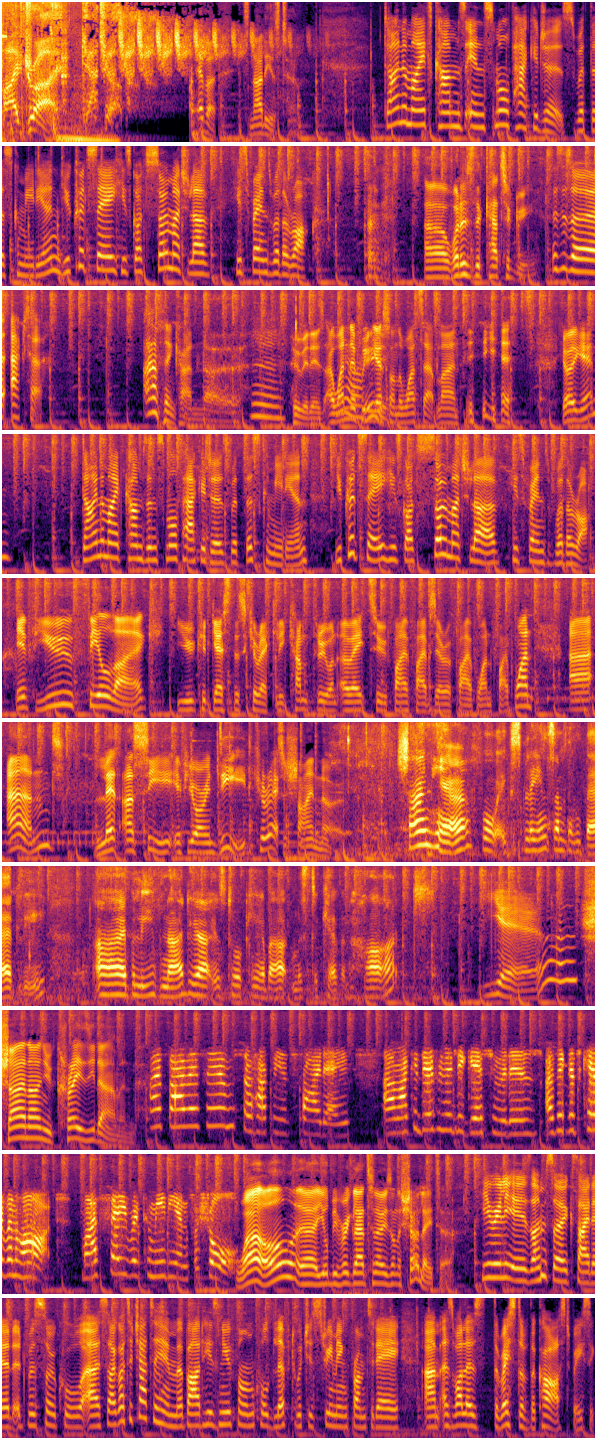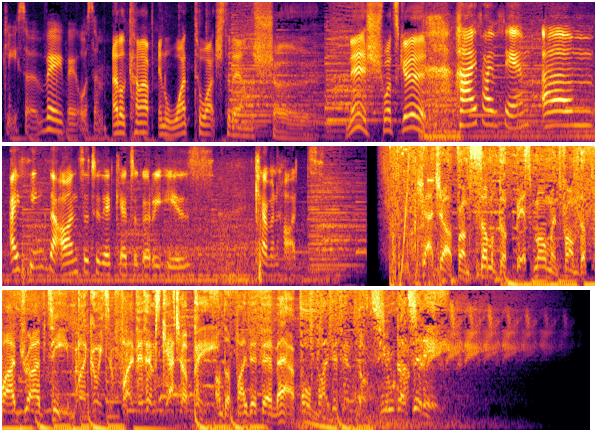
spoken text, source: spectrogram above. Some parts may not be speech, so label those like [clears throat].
5 Drive. Catch up. Ever. It's Nadia's turn. Dynamite comes in small packages with this comedian. You could say he's got so much love, he's friends with a rock. [clears throat] Uh, what is the category? This is a actor. I think I know who it is. I wonder if we can guess on the WhatsApp line. [laughs] yes. Go again. Dynamite comes in small packages with this comedian. You could say he's got so much love, he's friends with a rock. If you feel like you could guess this correctly, come through on 082 550 uh, and let us see if you are indeed correct. A shine no. Shine here for explain something badly. I believe Nadia is talking about Mr. Kevin Hart. Yes. Shine on, you crazy diamond. Hi, 5FM. So happy it's Friday. Um, I can definitely guess who it is. I think it's Kevin Hart, my favorite comedian for sure. Well, uh, you'll be very glad to know he's on the show later. He really is. I'm so excited. It was so cool. Uh, so I got to chat to him about his new film called Lift, which is streaming from today, um, as well as the rest of the cast, basically. So very, very awesome. That'll come up in What to Watch today on the show. Nish, what's good? Hi, 5FM. Um, I think the answer to that category is Kevin Hart. Catch up from some of the best moments from the 5 Drive team by going to 5FM's catch up page on the 5FM app or 5FM.co.za.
